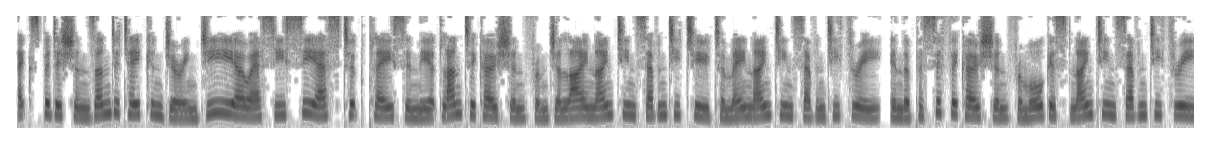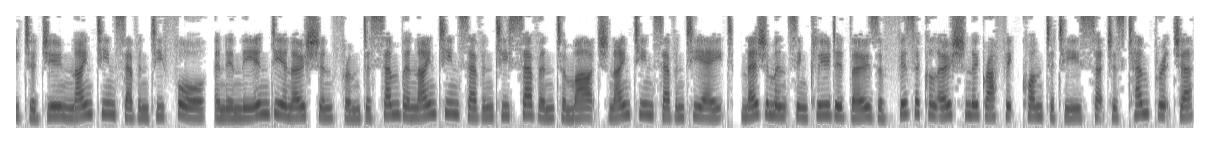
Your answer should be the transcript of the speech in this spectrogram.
Expeditions undertaken during GEOSECS took place in the Atlantic Ocean from July 1972 to May 1973, in the Pacific Ocean from August 1973 to June 1974, and in the Indian Ocean from December 1977 to March 1978. Measurements measurements included those of physical oceanographic quantities such as temperature,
